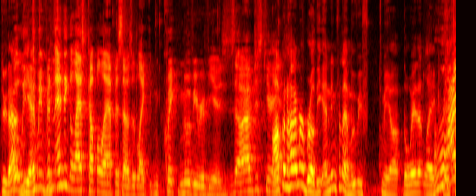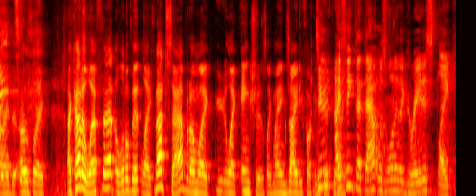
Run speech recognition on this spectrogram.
dude that Well, we, the end- we've been ending the last couple of episodes with like quick movie reviews, so I'm just curious. Oppenheimer, bro, the ending for that movie fucked me up. The way that like they tried to, I was like, I kind of left that a little bit like not sad, but I'm like like anxious, like my anxiety fucking. Dude, kicked I think that that was one of the greatest like r-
